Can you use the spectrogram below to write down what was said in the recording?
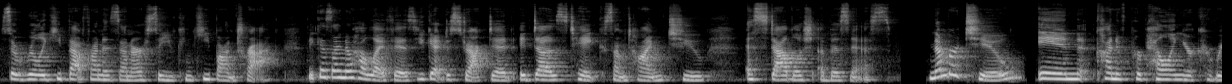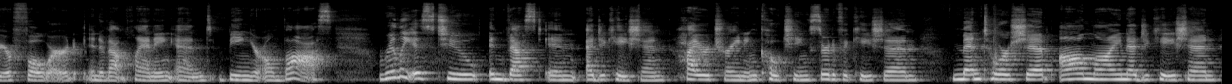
So, really keep that front and center so you can keep on track. Because I know how life is, you get distracted. It does take some time to establish a business. Number two, in kind of propelling your career forward in event planning and being your own boss, really is to invest in education, higher training, coaching, certification, mentorship, online education,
